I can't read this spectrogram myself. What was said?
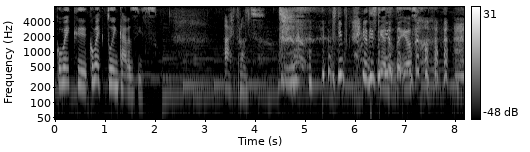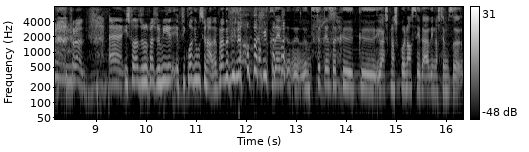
Como é que, como é que tu encaras isso? Ai, pronto. tipo, eu disse Eu, eu- Pronto. Ah, isto falar dos meus pais para mim, eu fico logo emocionada. Pronto, afinal. deve- de certeza que, que eu acho que nós com a nossa idade e nós temos a,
